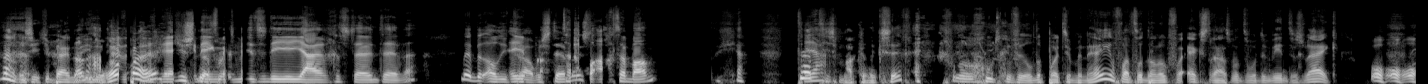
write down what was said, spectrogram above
Nou, dan zit je bijna Dan in Europa, hè? je Met, mensen die je jaren gesteund hebben. met, met al die trouwe stemmers. trouwe achterban. Ja, dat Ja. is makkelijk zeg. Voor een goed gevulde portemonnee. Of wat er dan ook voor extra's, want het wordt in Winterswijk. Oh, oh, oh.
